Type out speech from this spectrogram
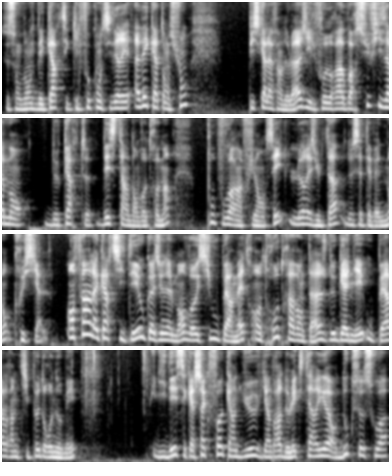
Ce sont donc des cartes qu'il faut considérer avec attention, puisqu'à la fin de l'âge, il faudra avoir suffisamment de cartes destin dans votre main pour pouvoir influencer le résultat de cet événement crucial. Enfin, la carte citée, occasionnellement, va aussi vous permettre, entre autres avantages, de gagner ou perdre un petit peu de renommée. L'idée, c'est qu'à chaque fois qu'un dieu viendra de l'extérieur, d'où que ce soit,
